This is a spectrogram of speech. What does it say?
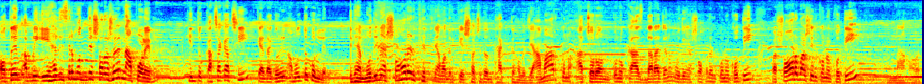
অতএব আপনি এই হাদিসের মধ্যে সরাসরি না পড়েন কিন্তু কাছাকাছি ক্যাটাগরির আমল তো করলেন। হ্যাঁ মদিনা শহরের ক্ষেত্রে আমাদেরকে সচেতন থাকতে হবে যে আমার কোনো আচরণ, কোনো কাজ দ্বারা যেন মদিনা শহরের কোনো ক্ষতি বা শহরবাসীর কোনো ক্ষতি না হয়।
